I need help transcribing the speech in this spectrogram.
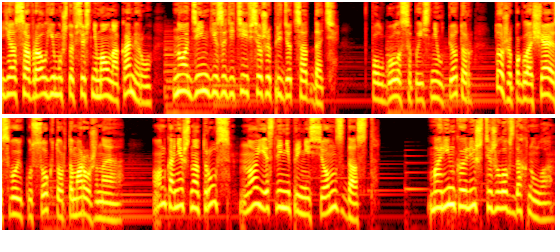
Я соврал ему, что все снимал на камеру, но деньги за детей все же придется отдать. В полголоса пояснил Петр, тоже поглощая свой кусок торта-мороженое. Он, конечно, трус, но если не принесем, сдаст. Маринка лишь тяжело вздохнула,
